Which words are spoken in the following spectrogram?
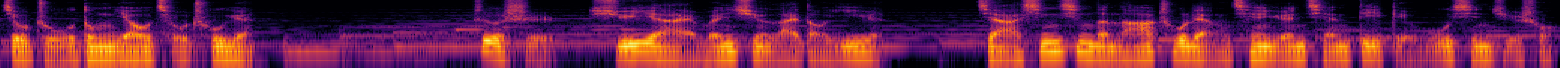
就主动要求出院。这时，徐叶爱闻讯来到医院，假惺惺的拿出两千元钱递给吴新菊，说：“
